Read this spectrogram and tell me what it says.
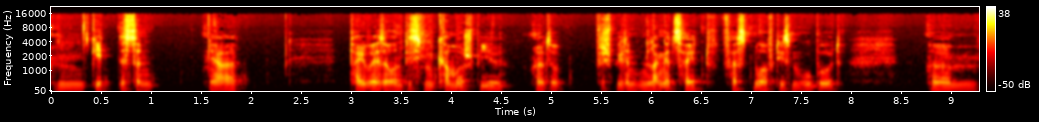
Hm, geht es dann, ja, teilweise auch ein bisschen ein Kammerspiel. Also wir spielen dann lange Zeit fast nur auf diesem U-Boot, ähm,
